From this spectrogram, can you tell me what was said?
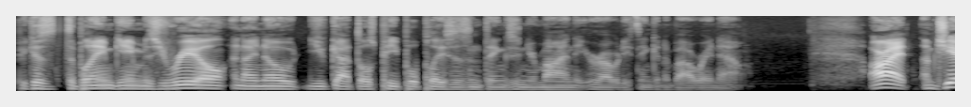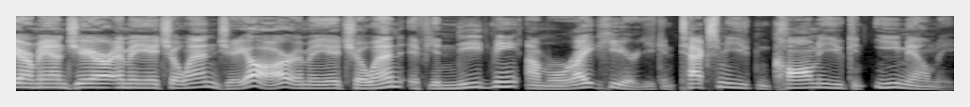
because the blame game is real. And I know you've got those people, places, and things in your mind that you're already thinking about right now. All right, I'm JR Mahon, JR M A H O N, JR M A H O N. If you need me, I'm right here. You can text me, you can call me, you can email me.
